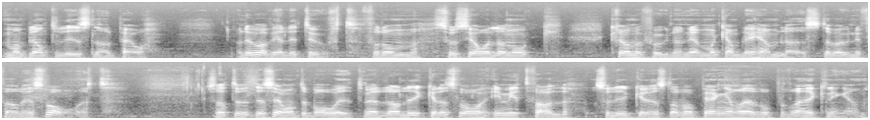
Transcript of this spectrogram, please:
man blev inte lyssnad på. Och det var väldigt tufft för de socialen och Kronofogden, ja, man kan bli hemlös. Det var ungefär det svaret. Så att det, såg inte bra ut. Men det lyckades vara, i mitt fall så lyckades det vara pengar över på vräkningen.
